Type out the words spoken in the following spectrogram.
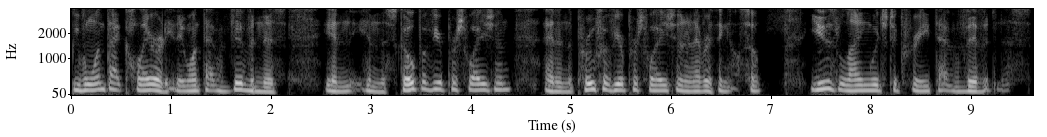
People want that clarity. They want that vividness in, in the scope of your persuasion and in the proof of your persuasion and everything else. So use language to create that vividness.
